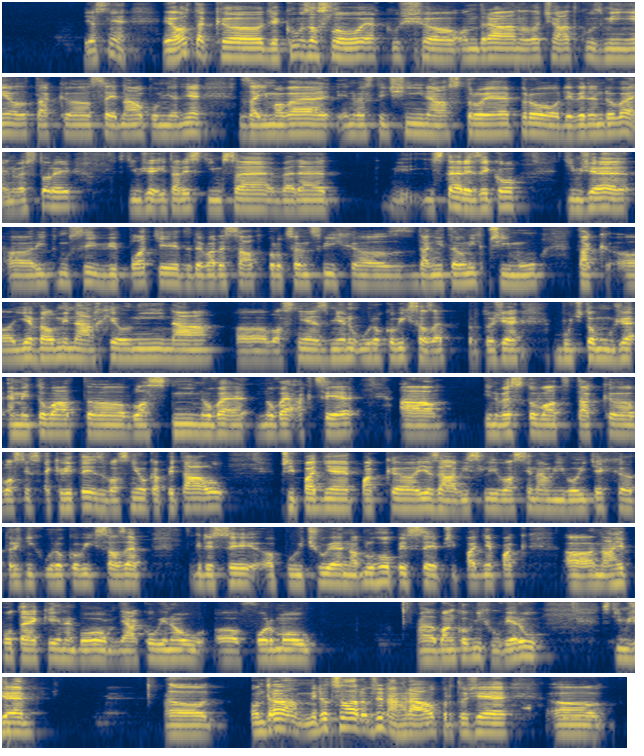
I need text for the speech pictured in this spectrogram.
Jasně. Jo, tak eh, děkuji za slovo. Jak už eh, Ondra na začátku zmínil, tak eh, se jedná o poměrně zajímavé investiční nástroje pro dividendové investory, s tím, že i tady s tím se vede jisté riziko, tím, že REIT musí vyplatit 90% svých zdanitelných příjmů, tak je velmi náchylný na vlastně změnu úrokových sazeb, protože buď to může emitovat vlastní nové, nové akcie a investovat tak vlastně z equity, z vlastního kapitálu, případně pak eh, je závislý vlastně na vývoji těch eh, tržních úrokových sazeb, kdy si eh, půjčuje na dluhopisy, případně pak na hypotéky nebo nějakou jinou formou bankovních úvěrů. S tím, že Ondra mi docela dobře nahrál, protože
